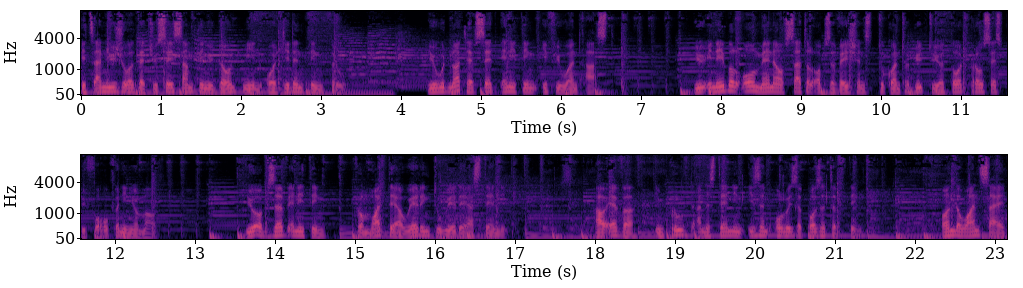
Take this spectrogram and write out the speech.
It's unusual that you say something you don't mean or didn't think through. You would not have said anything if you weren't asked. You enable all manner of subtle observations to contribute to your thought process before opening your mouth. You observe anything, from what they are wearing to where they are standing. However, improved understanding isn't always a positive thing. On the one side,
